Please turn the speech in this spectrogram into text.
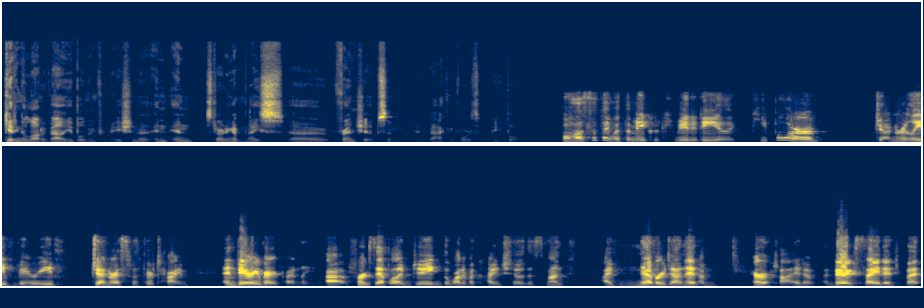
getting a lot of valuable information and and starting up nice uh, friendships and, and back and forth with people. Well, that's the thing with the maker community. Like people are generally very generous with their time and very, very friendly. Uh, for example, I'm doing the One of a Kind show this month. I've never done it. I'm terrified. I'm, I'm very excited, but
